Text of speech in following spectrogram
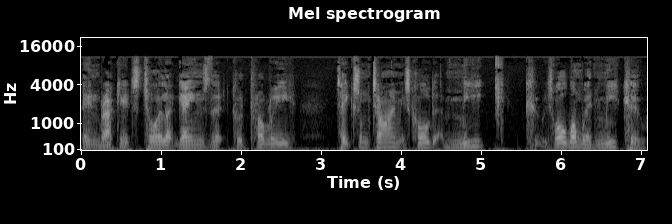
in brackets toilet games that could probably take some time. It's called Meek. It's all one word. Meekoo.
